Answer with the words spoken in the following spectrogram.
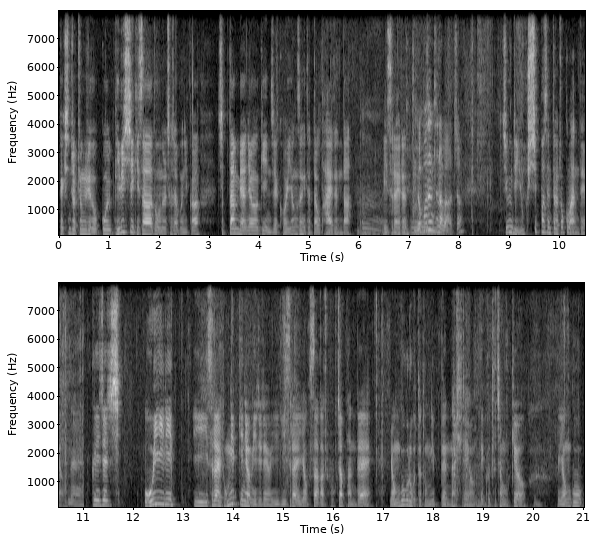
백신 접종률이 높고 BBC 기사도 오늘 찾아보니까 집단 면역이 이제 거의 형성이 됐다고 봐야 된다. 음. 이스라엘은 몇 음. 퍼센트나 받았죠? 지금 이제 60%가 조금 안 돼요. 네. 그 이제 15일이 이 이스라엘 독립기념일이래요. 이 이스라엘 역사가 좀 복잡한데 영국으로부터 독립된 날이래요. 음. 근데 그것도 참 웃겨요. 음. 그 영국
